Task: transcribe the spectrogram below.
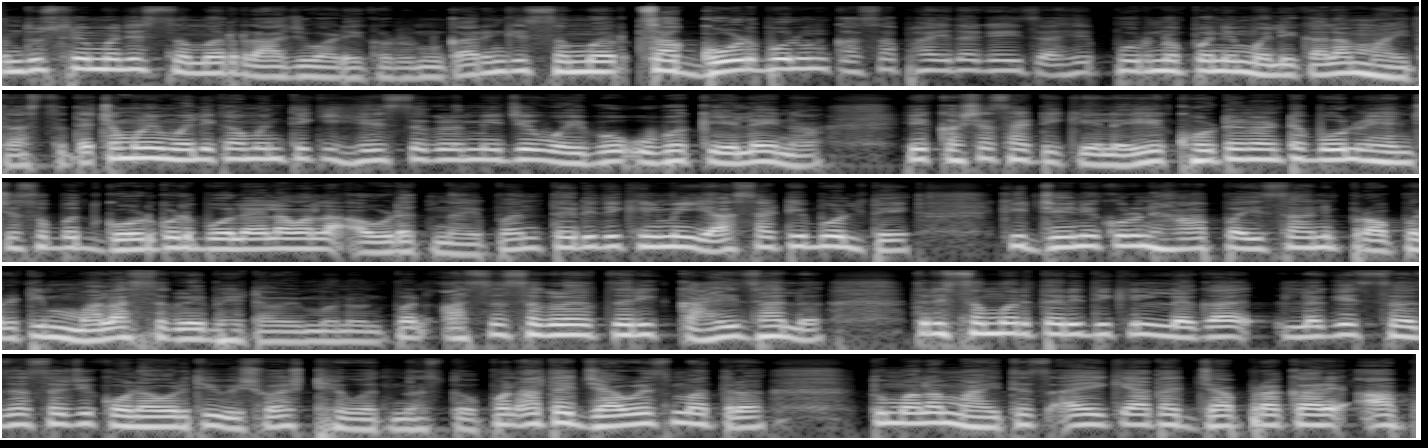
आणि दुसरे म्हणजे समर राजवाडेकडून. कारण की समरचा गोड बोलून कसा फायदा घ्यायचा हे पूर्णपणे मलिकाला माहीत असतं. त्याच्यामुळे मलिका म्हणते की हे सगळं मी जे वैभव उभं केलं आहे ना हे कशासाठी केलं हे खोटं नाटं बोलून ह्यांच्यासोबत गोड गोड बोलायला मला आवडत नाही. पण तरी देखील मी यासाठी बोलते की जेणेकरून हा पैसा आणि प्रॉपर्टी मला सगळे भेटावी म्हणून. पण असं सगळं जरी काही झालं तरी समर तरी देखील लगा लगेच सहजासहजी कोणावरती विश्वास ठेवत नसतो. पण आता ज्यावेळेस मात्र तुम्हाला माहीतच आहे की आता ज्या प्रकारे आप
